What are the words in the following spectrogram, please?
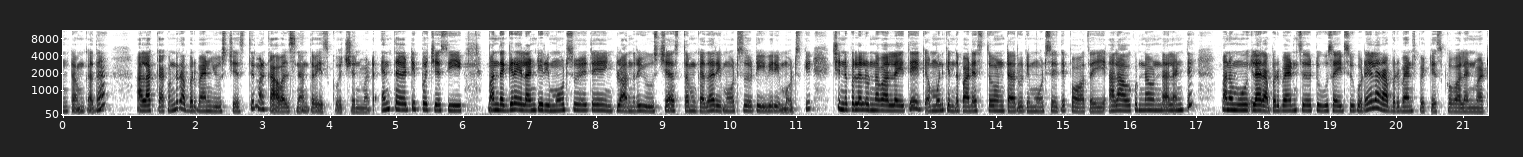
ఉంటాం కదా. అలా కాకుండా రబ్బర్ బ్యాండ్ యూస్ చేస్తే మనకు కావాల్సినంత వేసుకోవచ్చు అనమాట అండ్ థర్డ్ టిప్ వచ్చేసి మన దగ్గర ఇలాంటి రిమోట్స్ అయితే ఇంట్లో అందరూ యూస్ చేస్తాం కదా రిమోట్స్ టీవీ రిమోట్స్కి. చిన్నపిల్లలు ఉన్న వాళ్ళైతే గమ్ముని కింద పడేస్తూ ఉంటారు రిమోట్స్ అయితే పోతాయి. అలా అవ్వకుండా ఉండాలంటే మనము ఇలా రబ్బర్ బ్యాండ్స్ టూ సైడ్స్ కూడా ఇలా రబ్బర్ బ్యాండ్స్ పెట్టేసుకోవాలన్నమాట.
